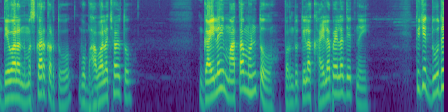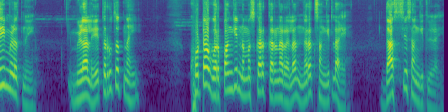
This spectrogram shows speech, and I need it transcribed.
देवाला नमस्कार करतो व भावाला छळतो. गाईलाही माता म्हणतो परंतु तिला खायला प्यायला देत नाही. तिचे दूधही मिळत नाही. मिळाले तर रुचत नाही. खोटा वरपांगी नमस्कार करणाऱ्याला नरक सांगितलं आहे. दास्य सांगितलेलं आहे.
